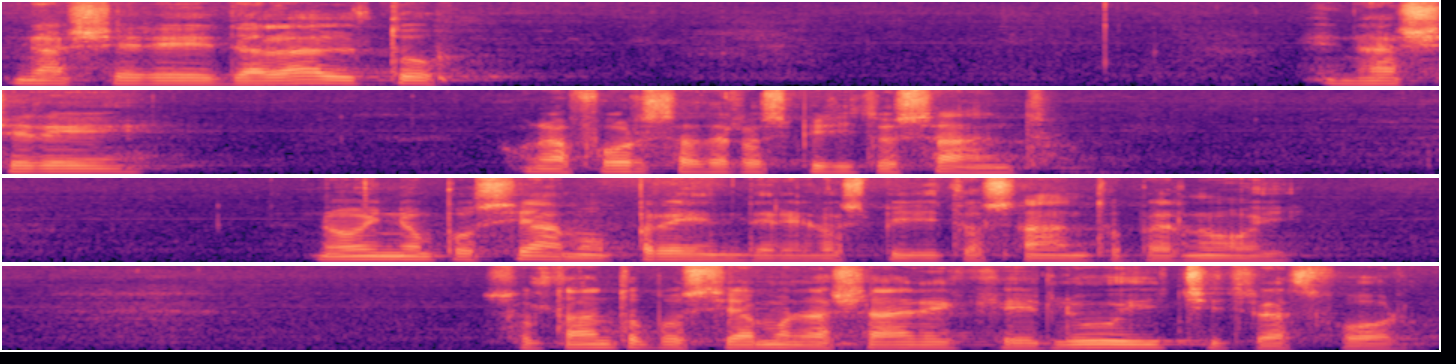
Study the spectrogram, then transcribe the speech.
nascere dall'alto e nascere con la forza dello Spirito Santo. Noi non possiamo prendere lo Spirito Santo per noi, soltanto possiamo lasciare che Lui ci trasformi.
